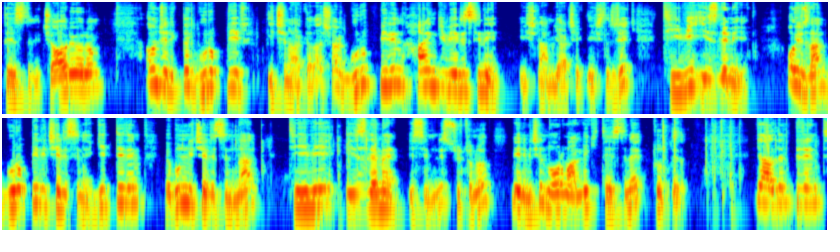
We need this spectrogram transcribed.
testini çağırıyorum. Öncelikle grup 1 için arkadaşlar. Grup 1'in hangi verisini işlem gerçekleştirecek? TV izlemeyi. O yüzden grup 1 içerisine git dedim ve bunun içerisinden TV izleme isimli sütunu benim için normallik testine tut dedim. Geldim print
